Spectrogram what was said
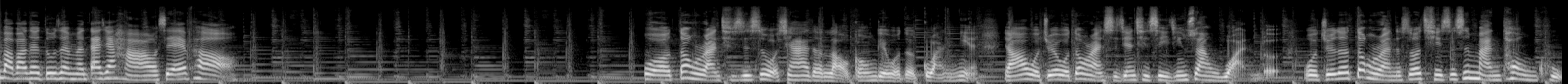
宝宝的读者们，大家好，我是 Apple。我冻卵其实是我现在的老公给我的观念，然后我觉得我冻卵时间其实已经算晚了。我觉得冻卵的时候其实是蛮痛苦。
